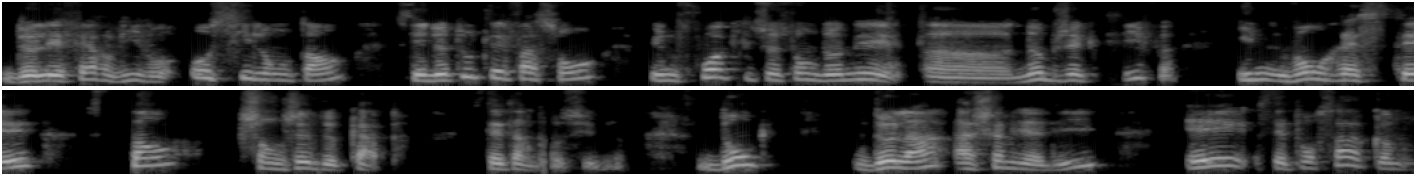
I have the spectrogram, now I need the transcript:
de les faire vivre aussi longtemps C'est de toutes les façons, une fois qu'ils se sont donné un objectif, ils vont rester sans changer de cap. C'est impossible. Donc, de là, Hachem a dit, et c'est pour ça, comme,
